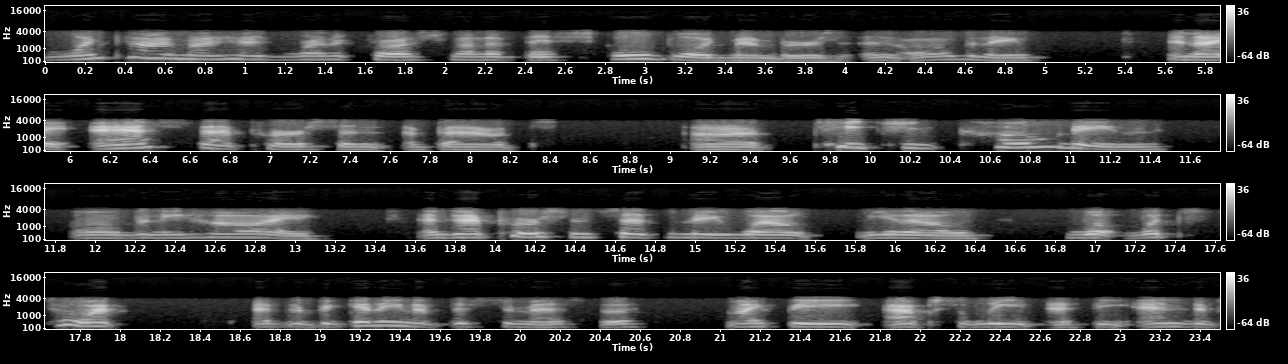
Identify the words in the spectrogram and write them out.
one time I had run across one of the school board members in Albany, and I asked that person about uh, teaching coding Albany High, and that person said to me, "Well, you know, what what's taught at the beginning of the semester might be obsolete at the end of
